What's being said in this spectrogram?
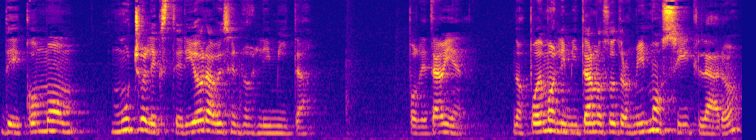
de cómo mucho el exterior a veces nos limita. Porque está bien, nos podemos limitar nosotros mismos, sí, claro.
